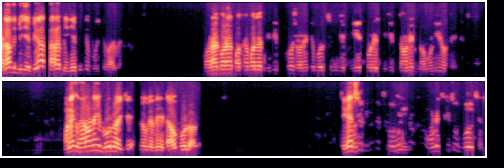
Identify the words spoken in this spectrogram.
হঠাৎ বিজেপি না তারা বিজেপিকে বুঝতে পারবে। কড়া কড়া কথা বলা দিলীপ ঘোষ অনেকে বলছেন যে বিয়ের পরে দিলীপ তো অনেক নমনীয় হয়ে গেছে। অনেক ধারণাই ভুল হয়েছে লোকেদের এটাও ভুল হবে। ঠিক আছে? কিন্তু অনেক কিছু বলছেন।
